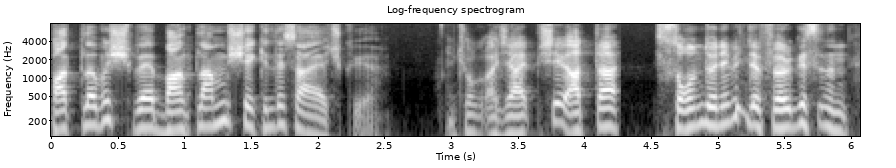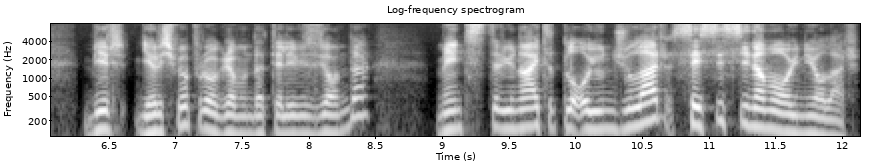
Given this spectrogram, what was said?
patlamış ve bantlanmış şekilde sahaya çıkıyor. Çok acayip bir şey. Hatta son döneminde Ferguson'ın bir yarışma programında televizyonda Manchester United'lı oyuncular sessiz sinema oynuyorlar.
